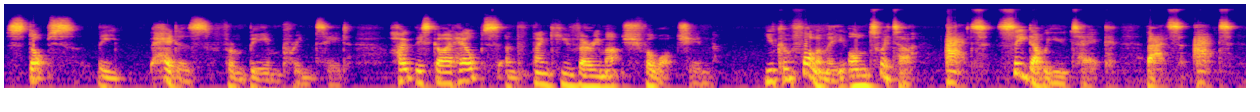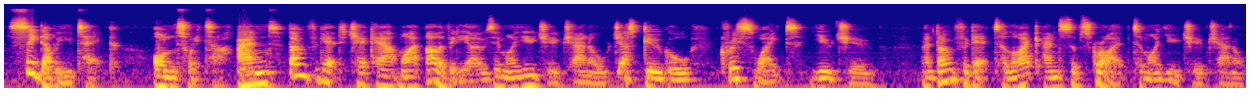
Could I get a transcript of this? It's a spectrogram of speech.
stops the headers from being printed. Hope this guide helps and thank you very much for watching. You can follow me on Twitter at CWTech. That's at CWTech on Twitter. And don't forget to check out my other videos in my YouTube channel. Just Google Chris Waite YouTube. And don't forget to like and subscribe to my YouTube channel.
